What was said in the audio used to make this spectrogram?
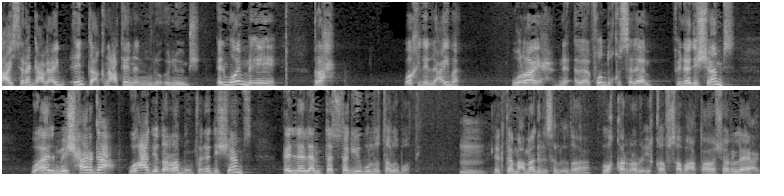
عايز ترجع لعيب أنت اقنعتنا إنه إنه يمشي. المهم إيه؟ راح واخد اللعيبة ورايح فندق السلام في نادي الشمس وقال مش هرجع وقعد يدربهم في نادي الشمس إلا لم تستجيبوا لطلباتي. امم اجتمع مجلس الإدارة وقرر إيقاف 17 لاعب.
